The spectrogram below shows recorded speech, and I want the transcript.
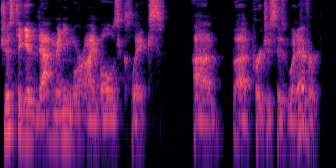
Just to get that many more eyeballs, clicks, uh, uh, purchases, whatever.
